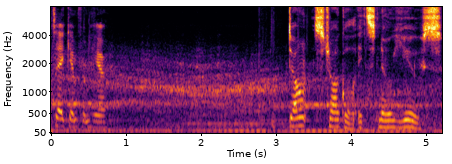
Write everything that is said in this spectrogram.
I'll take him from here. Don't struggle, it's no use.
